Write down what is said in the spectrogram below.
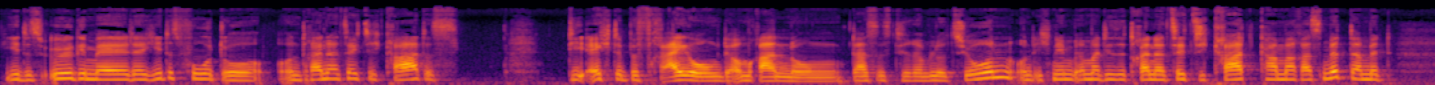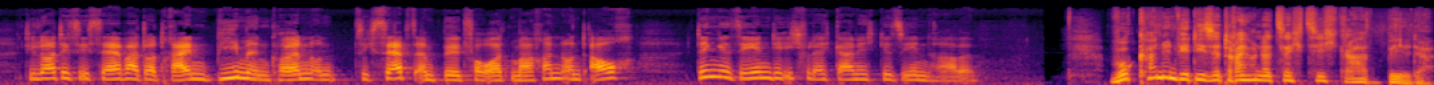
jedes Ölgemälde, jedes Foto. Und 360 Grad ist die echte Befreiung der Umrandung. Das ist die Revolution. Und ich nehme immer diese 360-Grad-Kameras mit, damit die Leute sich selber dort rein beamen können und sich selbst ein Bild vor Ort machen und auch Dinge sehen, die ich vielleicht gar nicht gesehen habe. Wo können wir diese 360-Grad-Bilder,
